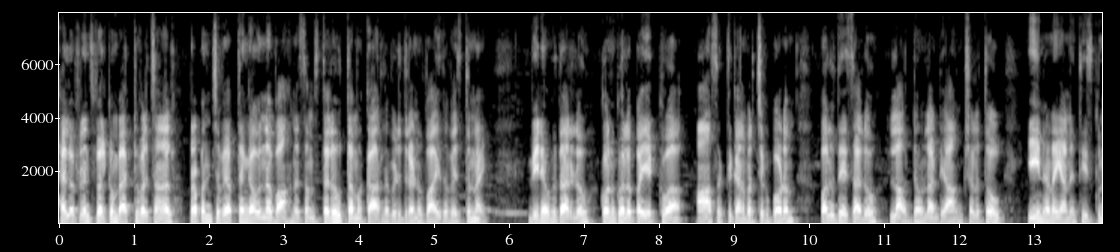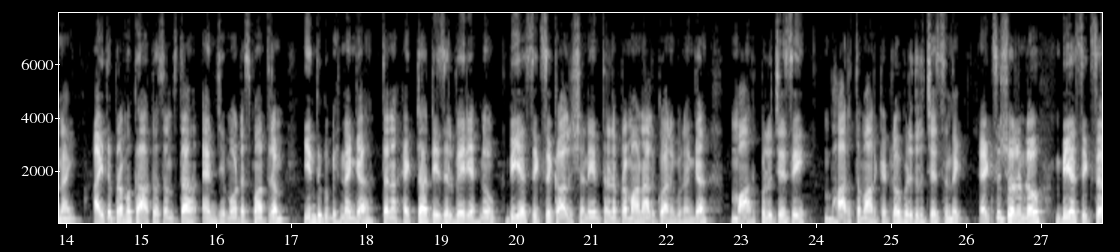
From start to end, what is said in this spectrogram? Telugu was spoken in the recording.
Hello friends welcome back to our channel ప్రపంచవ్యాప్తంగా ఉన్న వాహన సంస్థలు తమ కార్ల విడుదలను వాయిదా వేస్తున్నాయి. వినియోగదారులు కొనుగోలుపై ఎక్కువ ఆసక్తి కనబరచకపోవడం పలు దేశాలు లాక్డౌన్ లాంటి ఆంక్షలతో ఈ నిర్ణయాన్ని తీసుకున్నాయి. అయితే ప్రముఖ ఆటో సంస్థ ఎంజీ మోటార్స్ మాత్రం ఇందుకు భిన్నంగా తన హెక్టార్ డీజిల్ వేరియంట్ను బిఎస్ సిక్స్ కాలుష్య నియంత్రణ ప్రమాణాలకు అనుగుణంగా మార్పులు చేసి భారత మార్కెట్లో విడుదల చేసింది. ఎక్స్ షోరూంలో బిఎస్ సిక్స్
